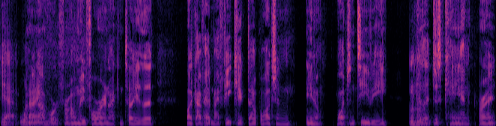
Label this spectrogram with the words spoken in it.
yeah, when I I, mean, I've worked from home before, and I can tell you that, like, I've had my feet kicked up watching, you know, watching TV Mm-hmm. because I just can, right?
